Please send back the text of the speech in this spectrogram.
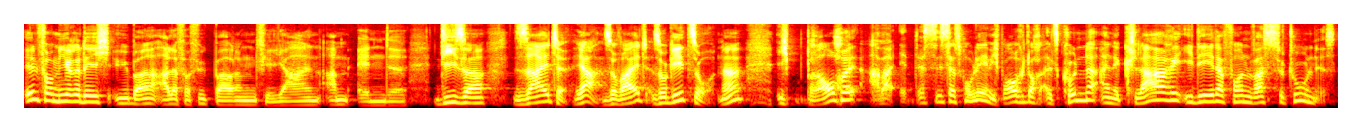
Informiere dich über alle verfügbaren Filialen am Ende dieser Seite. Ja, soweit, so geht's so. Ne? Ich brauche, aber das ist das Problem, ich brauche doch als Kunde eine klare Idee davon, was zu tun ist.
